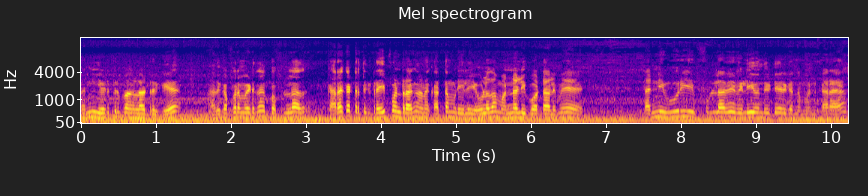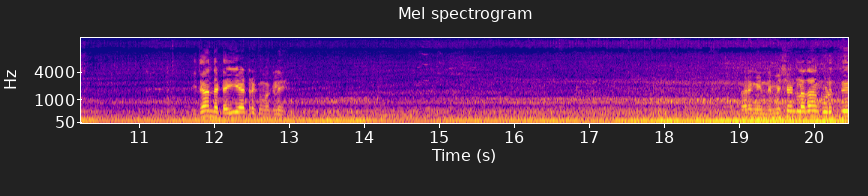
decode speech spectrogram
தண்ணி எடுத்துருப்பாங்களாட்டிருக்கு. அதுக்கப்புறமேட்டு தான் இப்போ ஃபுல்லாக கரை கட்டுறதுக்கு ட்ரை பண்ணுறாங்க ஆனால் கட்ட முடியல. எவ்வளோ தான் மண்ணள்ளி போட்டாலுமே தண்ணி ஊறி ஃபுல்லாகவே வெளியே வந்துகிட்டே இருக்கு அந்த மண் கரை. இதான் அந்த டையாட்டிருக்கு மக்களே. பாருங்க இந்த மிஷினில் தான் கொடுத்து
